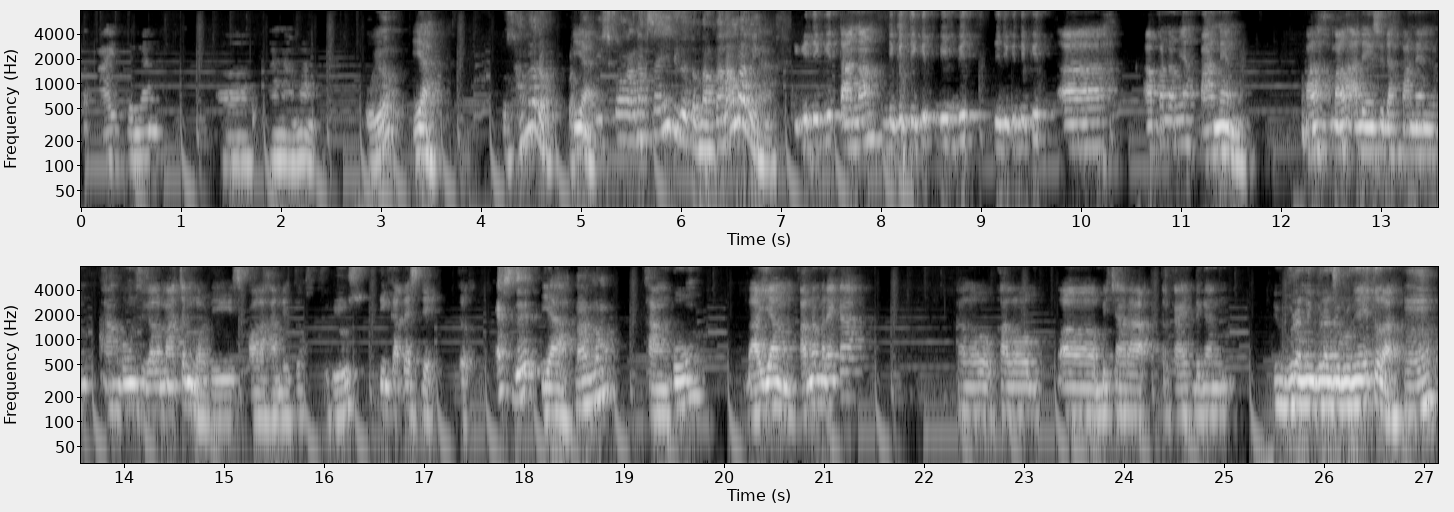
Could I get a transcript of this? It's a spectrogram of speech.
terkait dengan eh, tanaman. Oh ya? Ya, Oh, sama dong. Iya. Di sekolah anak saya juga tentang tanaman nih. Nah, dikit-dikit tanam, dikit-dikit bibit, dikit-dikit eh, apa namanya panen. Malah malah ada yang sudah panen kangkung segala macam loh di sekolahan itu Serius? tingkat SD. Tuh. SD Ya, nanem kangkung, bayam karena mereka kalau kalau eh, bicara terkait dengan liburan-liburan sebelumnya itulah hmm.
